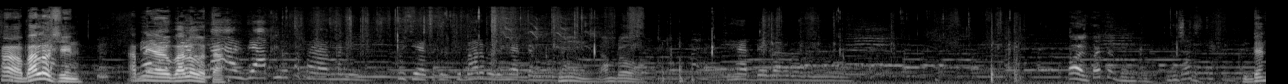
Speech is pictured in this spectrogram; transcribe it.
হ্যাঁ ভালো সিন। আপনি আরও ভালো কথা। মানে দেন।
